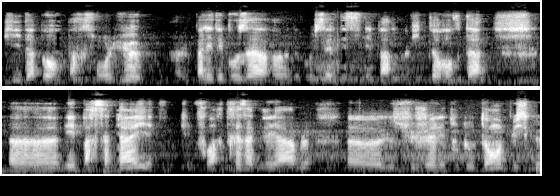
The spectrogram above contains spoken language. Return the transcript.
qui, d'abord, par son lieu, le Palais des Beaux-Arts euh, de Bruxelles, dessiné par Victor Horta, euh, et par sa taille, est une foire très agréable. le sujet l'est tout autant, puisque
